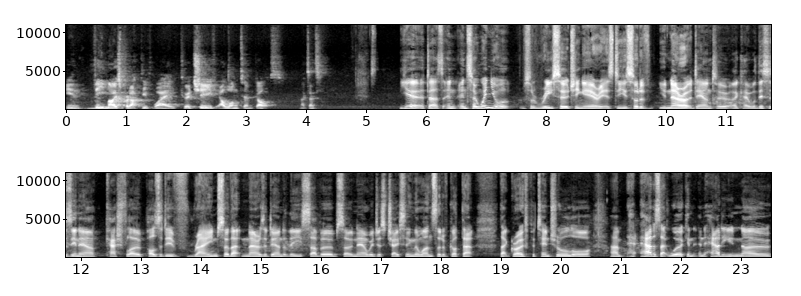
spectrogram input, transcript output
in the most productive way to achieve our long term goals. Make sense? Yeah, it does. And and so when you're sort of researching areas, do you sort of you narrow it down to okay, well this is in our cash flow positive range, so that narrows it down to these suburbs. So now we're just chasing the ones that have got that that growth potential, or um, h- how does that work? And and how do you know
